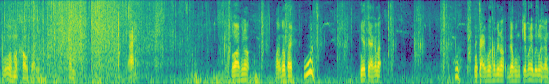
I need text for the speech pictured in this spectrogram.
โอ้มาเข่าตอนทำไปตัวพี่น้องวางเข้าไปอู้เงี้ยแตกกันละมันไก่พวดครับพี่น้องเดี๋ยวผมเก็บให้เบิ่งแล้วกัน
